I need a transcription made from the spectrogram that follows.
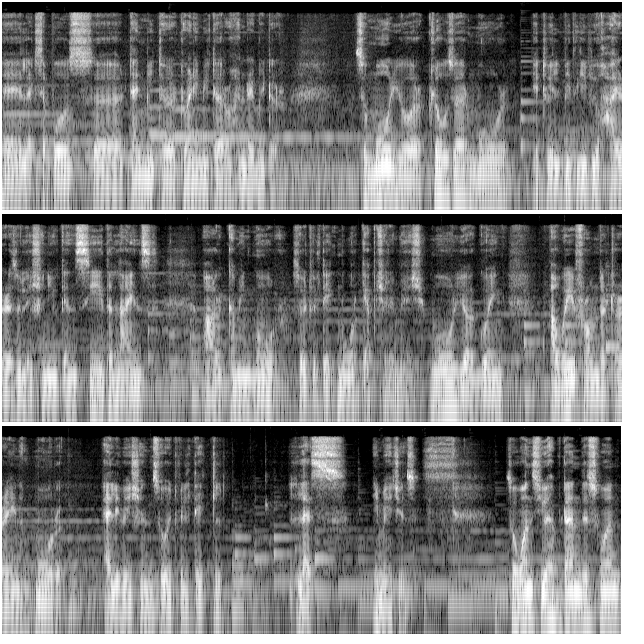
uh, let's suppose uh, 10 meter 20 meter or 100 meter. So more you are closer more it will be give you high resolution. You can see the lines are coming more so it will take more capture image. More you are going away from the terrain more elevation so it will take less images so once you have done this one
